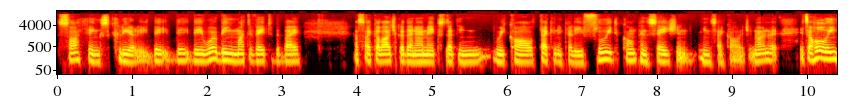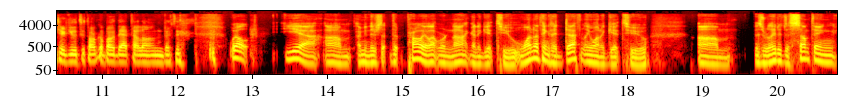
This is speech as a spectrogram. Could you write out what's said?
saw things clearly they they, they were being motivated by a psychological dynamics that in, we call technically fluid compensation in psychology. No, it's a whole interview to talk about that alone. But well, yeah, um, I mean, there's, probably a lot we're not going to get to. One of the things I definitely want to get to um, is related to something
